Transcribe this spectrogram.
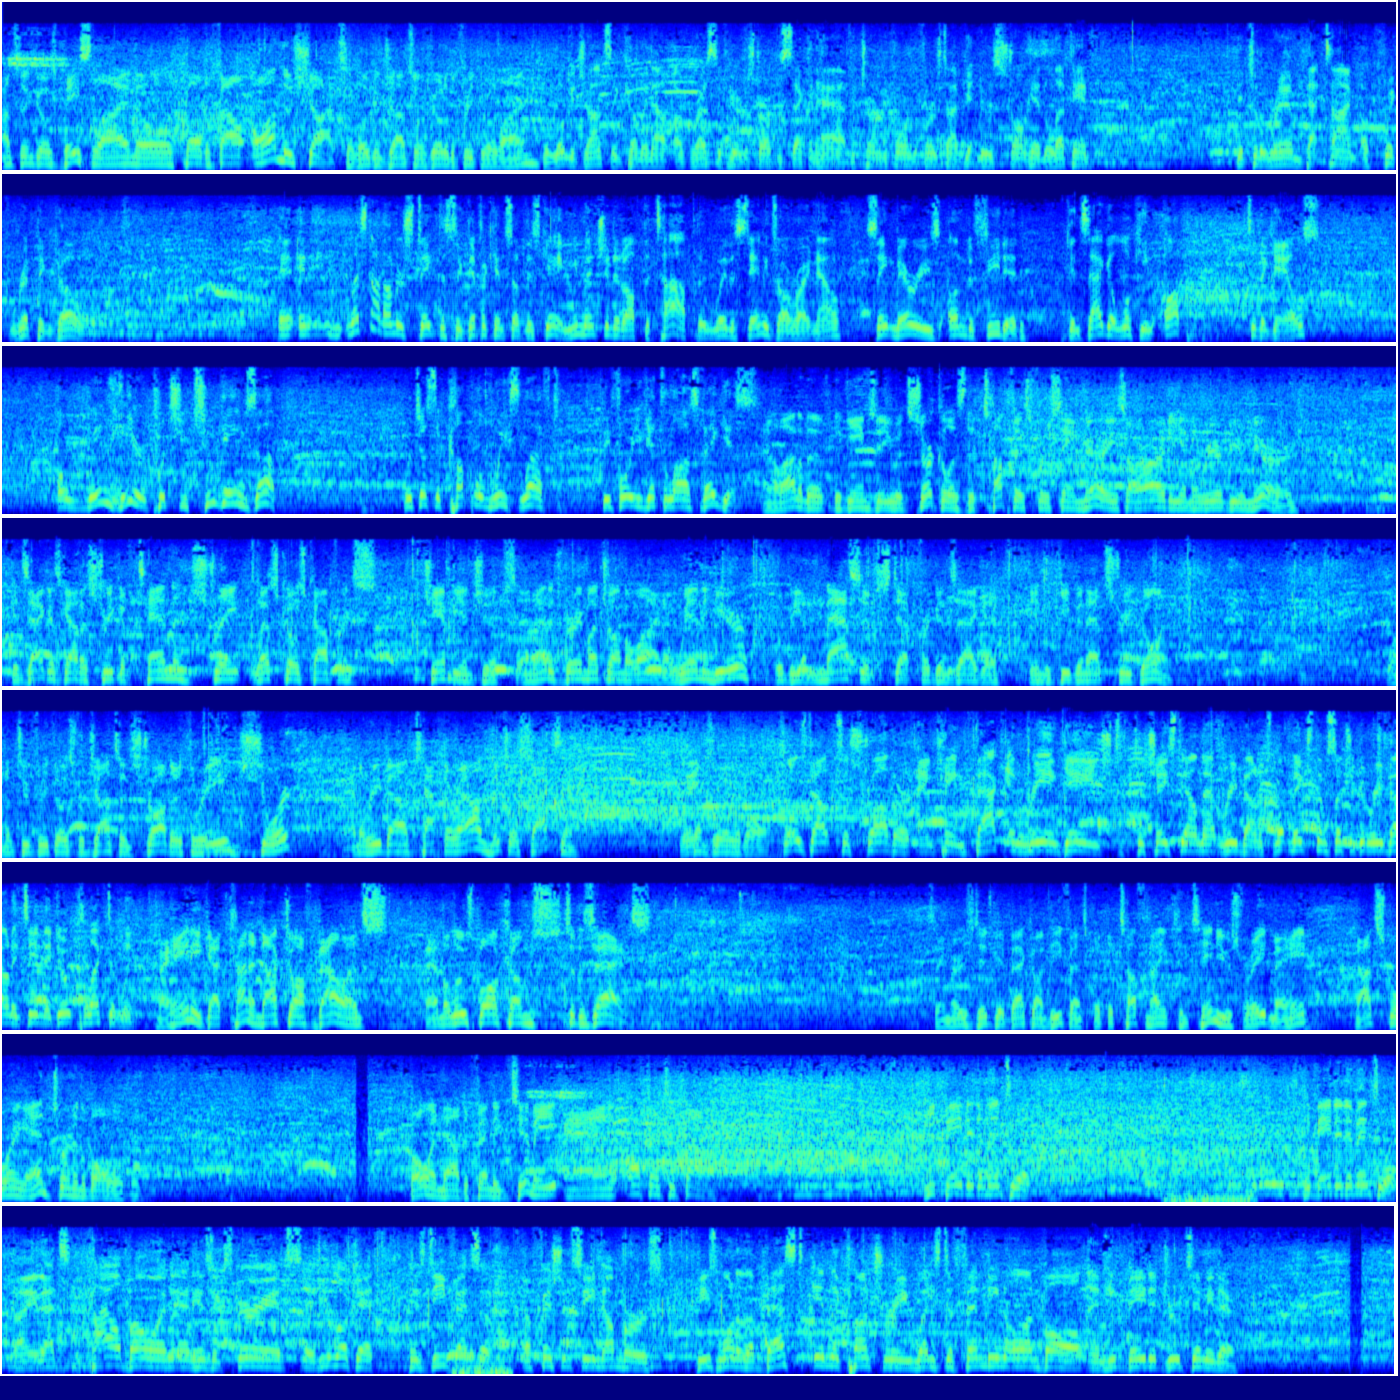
Johnson goes baseline. They'll call the foul on the shot. So Logan Johnson will go to the free throw line. Well, Logan Johnson coming out aggressive here to start the second half. He turned the corner the first time, getting to his strong hand, the left hand. Get to the rim. That time, a quick rip and go. And, and, let's not understate the significance of this game. You mentioned it off the top, the way the standings are right now. St. Mary's undefeated. Gonzaga looking up to the Gaels a win here puts you two games up with just a couple of weeks left before you get to Las Vegas. And a lot of the, the games that you would circle as the toughest for St. Mary's are already in the rearview mirror. Gonzaga's got a streak of 10 straight West Coast Conference championships, and that is very much on the line. A win here would be a massive step for Gonzaga into keeping that streak going. One of two free throws for Johnson. Strawther three, short. And the rebound tapped around. Mitchell Saxen comes away with the ball. Closed out to Strawther and came back and re-engaged to chase down that rebound. It's what makes them such a good rebounding team. They do it collectively. Mahaney got kind of knocked off balance, and the loose ball comes to the Zags. St. Mary's did get back on defense, but the tough night continues for Aidan Mahaney. Not scoring and turning the ball over. Bowen now defending Timme and offensive foul. He baited him into it. He baited him into it. I mean, that's Kyle Bowen and his experience. If you look at his defensive efficiency numbers, he's one of the best in the country when he's defending on ball, and he baited Drew Timme there.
